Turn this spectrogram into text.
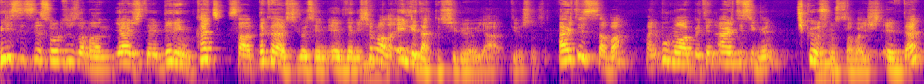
Birisi size sorduğu zaman ya işte derin kaç saat ne kadar sürüyor senin evden işe? Valla 50 dakika sürüyor ya diyorsunuz. Ertesi sabah hani bu muhabbetin ertesi gün çıkıyorsunuz sabah işte evden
